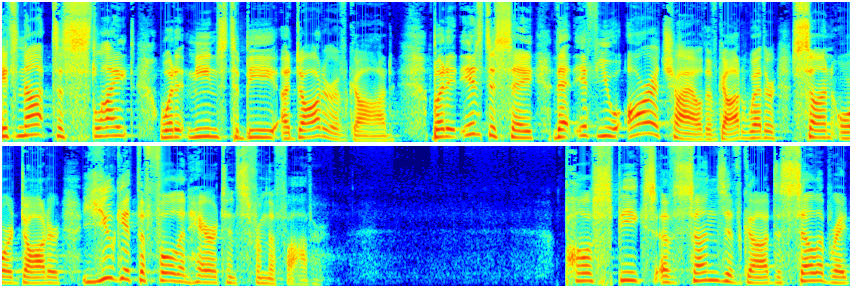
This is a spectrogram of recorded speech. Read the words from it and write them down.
It's not to slight what it means to be a daughter of God, but it is to say that if you are a child of God, whether son or daughter, you get the full inheritance from the Father. Paul speaks of sons of God to celebrate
